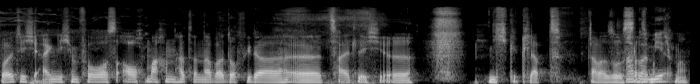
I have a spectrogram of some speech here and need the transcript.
Wollte ich eigentlich im Voraus auch machen, hat dann aber doch wieder äh, zeitlich äh, nicht geklappt. Aber so ist aber das manchmal. Mir,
